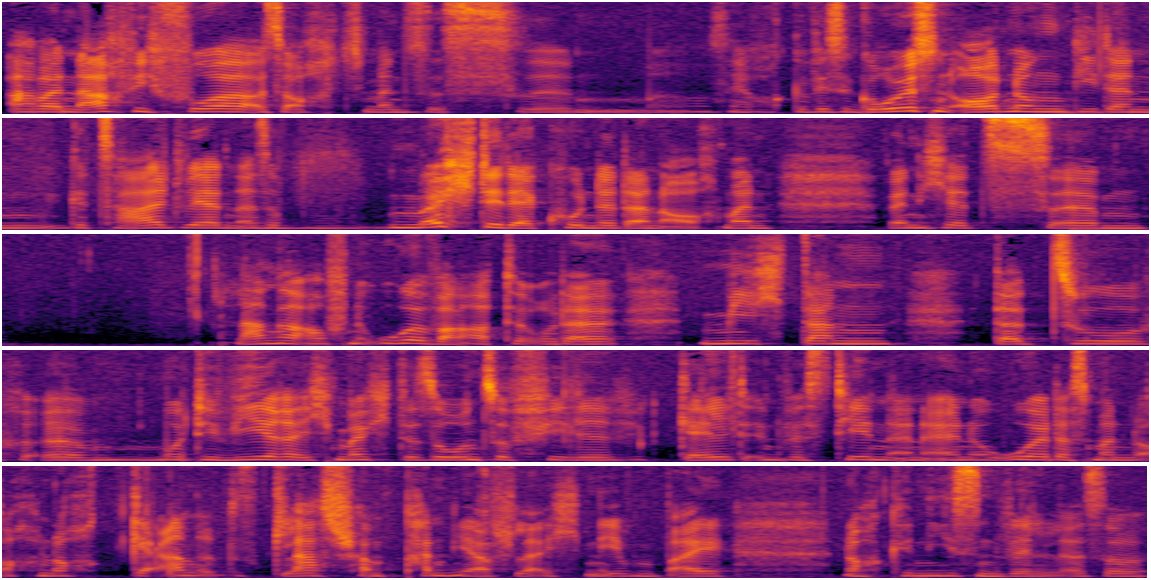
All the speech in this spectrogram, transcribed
Aber nach wie vor, also auch, ich meine, es ist, ähm, sind ja auch gewisse Größenordnungen, die dann gezahlt werden. Also möchte der Kunde dann auch, man, wenn ich jetzt ähm, lange auf eine Uhr warte oder mich dann dazu ähm, motiviere, ich möchte so und so viel Geld investieren in eine Uhr, dass man auch noch gerne das Glas Champagner vielleicht nebenbei noch genießen will. Also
